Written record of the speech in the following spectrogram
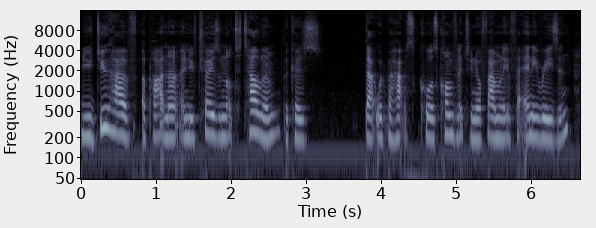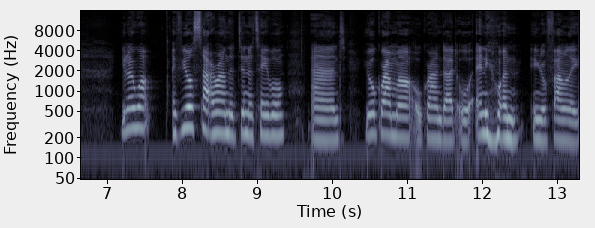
you do have a partner and you've chosen not to tell them because that would perhaps cause conflict in your family for any reason, you know what? If you're sat around the dinner table and your grandma or granddad or anyone in your family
